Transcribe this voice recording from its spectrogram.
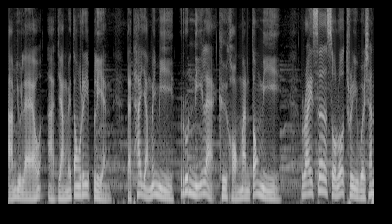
3อยู่แล้ว อาจยังไม่ต้องรีบเปลี่ยน แต่ถ้ายังไม่มีรุ่นนี้แหละคือของมันต้องมี Riser Solo 3เวอร์ชัน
